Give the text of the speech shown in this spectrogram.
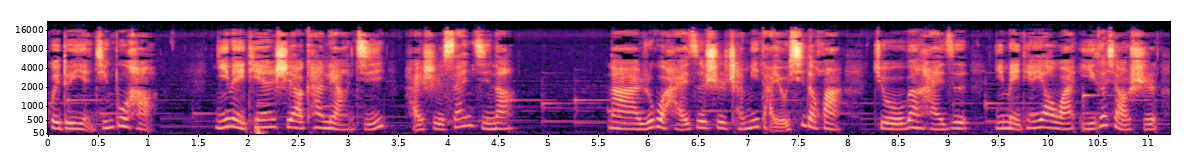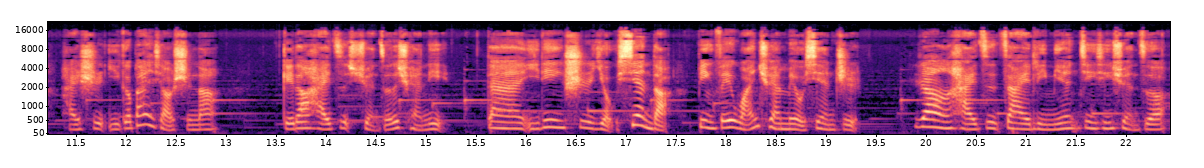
会对眼睛不好。你每天是要看两集还是三集呢？那如果孩子是沉迷打游戏的话，就问孩子：你每天要玩一个小时还是一个半小时呢？给到孩子选择的权利。但一定是有限的，并非完全没有限制，让孩子在里面进行选择。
